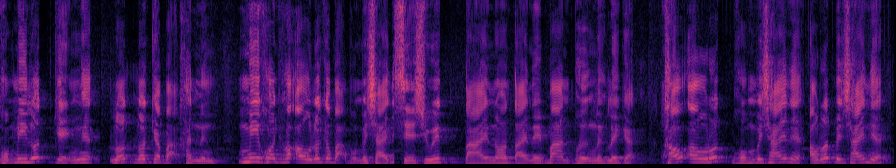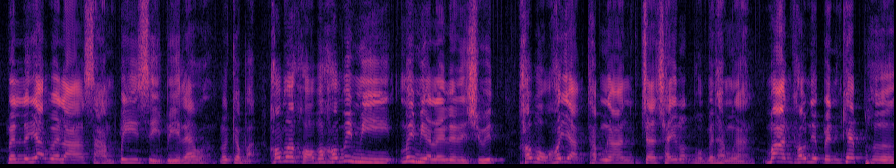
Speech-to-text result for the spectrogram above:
ผมมีรถเก๋งเนี่ยรถรถกระบะคันหนึ่งมีคนเขาเอารถกระบะผมไปใช้เสียชีวิตตายนอนตายในบ้านเพิงเล็กๆอะ เขาเอารถผมไปใช้เนี่ยเอารถไปใช้เนี่ยเป็นระยะเวลา 3 ปี 4 ปีแล้วอะรถกระบะเขามาขอเพราะเขาไม่มีไม่มีอะไรเลยในชีวิตเขาบอกเขาอยากทำงานจะใช้รถผมไปทำงาน บ้านเขาเนี่ยเป็นแค่เพิง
